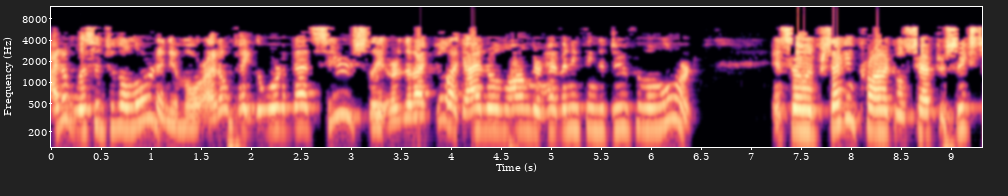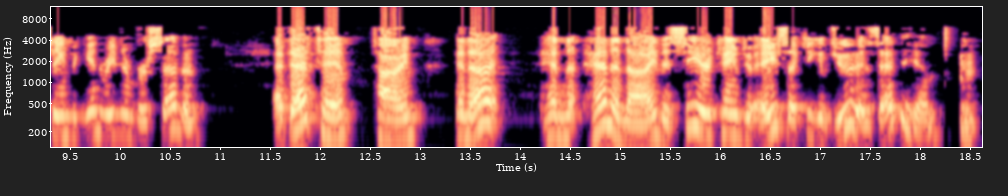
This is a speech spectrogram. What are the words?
I don't listen to the Lord anymore. I don't take the Word of God seriously, or that I feel like I no longer have anything to do for the Lord. And so in Second Chronicles chapter 16, begin reading in verse 7, at that time, time Hanani, the seer, came to Asa, king of Judah, and said to him,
